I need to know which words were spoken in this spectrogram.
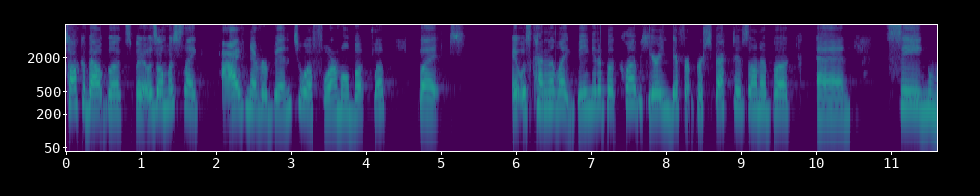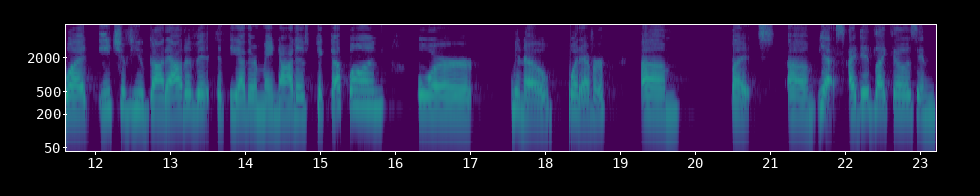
talk about books, but it was almost like I've never been to a formal book club, but it was kind of like being at a book club, hearing different perspectives on a book and seeing what each of you got out of it that the other may not have picked up on or you know whatever. Um but um yes i did like those and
